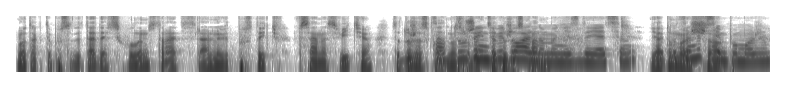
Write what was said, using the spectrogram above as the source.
Ну так, типу, сидите 10 хвилин, стараєтесь реально відпустити все на світі. Це дуже складно це дуже зробити. Це дуже складно. мені здається. Я Типу, думаю, це не що- всім поможе.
